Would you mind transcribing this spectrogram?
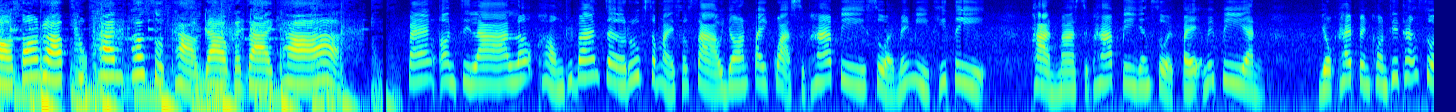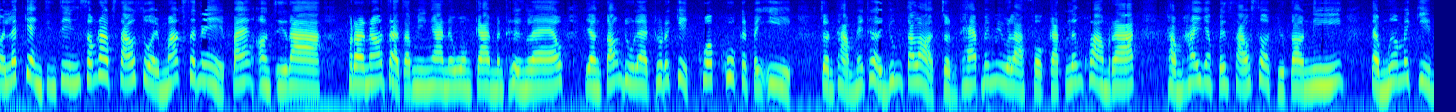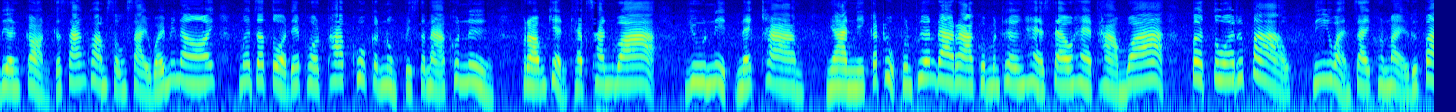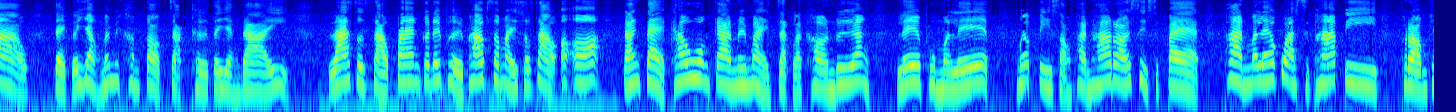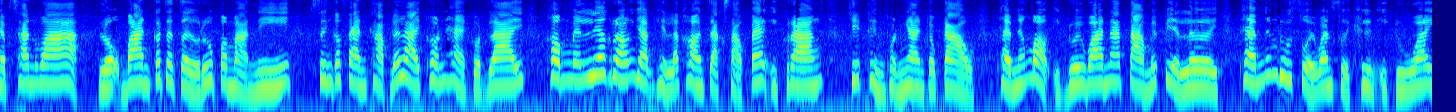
ขอต้อนรับทุกท่านเข้าสู่ข่าวดาวกระจายค่ะ แป้งอรจิราโละของที่บ้านเจอรูปสมัยสาวๆย้อนไปกว่า 15 ปี สวยไม่มีที่ติ ผ่านมา 15 ปียังสวยเป๊ะไม่เปลี่ยน ยกให้เป็นคนที่ทั้งสวยและเก่งจริง ๆสำหรับสาวสวยมากเสน่ห์แป้งอรจิรา เพราะนอกจากจะมีงานในวงการบันเทิงแล้ว ยังต้องดูแลธุรกิจควบคู่กันไปอีก จนทำให้เธอยุ่งตลอดจนแทบไม่มีเวลาโฟกัสเรื่องความรักทำให้ยังเป็นสาวสดอยู่ตอนนี้ แต่เมื่อไม่กี่เดือนก่อนก็สร้างความสงสัยไว้ไม่น้อย เมื่อเจ้าตัวได้โพสต์ภาพคู่กับหนุ่มปริศนาคนหนึ่ง พร้อมเขียนแคปชั่นว่า Unit Next Time งานนี้ก็ถูกเพื่อนๆดาราคนบันเทิงแห่แซวแห่ถามว่า เปิดตัวหรือเปล่า นี่หวานใจคนใหม่หรือเปล่า แต่ก็ยังไม่มีคำตอบจากเธอแต่อย่างใดล่าสุดสาวแป้งก็ได้เผยภาพสมัยสาวๆอ้อๆตั้งแต่เข้าวงการใหม่ๆ จากละครเรื่องเล่ภูมิเลศเมื่อปี 2548 ผ่านมาแล้วกว่า 15 ปี พร้อมแคปชั่นว่า โลบ้านก็จะเจอรูปประมาณนี้ ซึ่งก็แฟนคลับหลายๆคนแห่กดไลค์ คอมเมนต์เรียกร้องอยากเห็นละครจากสาวแป้งอีกครั้ง คิดถึงผลงานเก่าๆ แถมยังบอกอีกด้วยว่าหน้าตาไม่เปลี่ยนเลย แถมยังดูสวยวันสวยคืนอีกด้วย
